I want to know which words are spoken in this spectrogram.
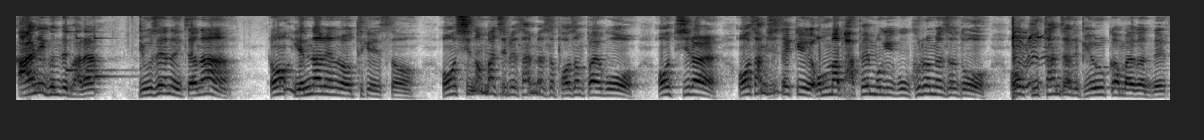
아니 근데 봐라 요새는 있잖아 어 옛날에는 어떻게 했어 어 신엄마 집에 살면서 버선 빨고 어 지랄 어 삼시세끼 엄마 밥 해 먹이고 그러면서도 어 구탄자리 배울까 말까 내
